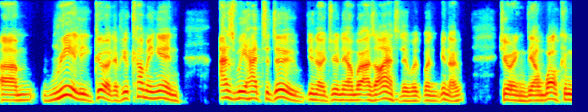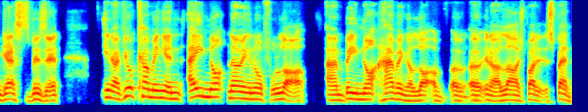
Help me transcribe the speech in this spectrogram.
um, really good. If you're coming in, as we had to do, you know, during the as I had to do with when you know during the unwelcome guests visit, you know, if you're coming in, a not knowing an awful lot. And B, not having a lot of, of uh, you know, a large budget to spend.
